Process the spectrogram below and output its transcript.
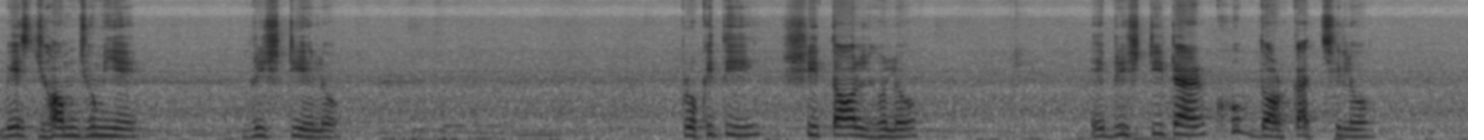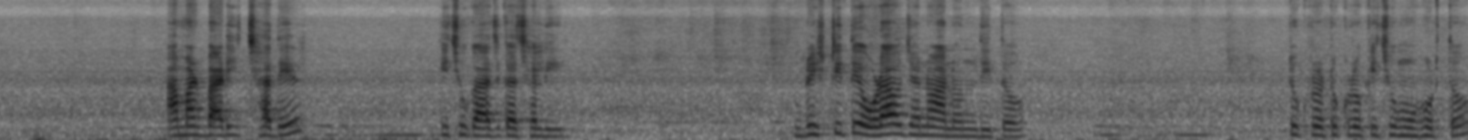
বেশ ঝমঝমিয়ে বৃষ্টি এলো। প্রকৃতি শীতল হলো। এই বৃষ্টিটার খুব দরকার ছিল। আমার বাড়ির ছাদের কিছু গাছগাছালি। বৃষ্টিতে ওরাও যেন আনন্দিত। টুকরো টুকরো কিছু মুহূর্ত।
